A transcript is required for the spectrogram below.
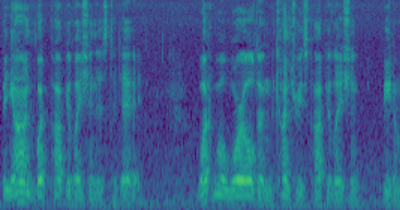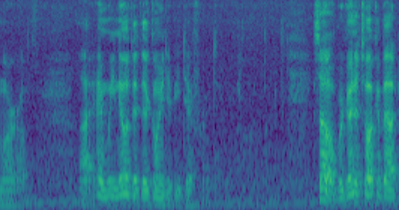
beyond what population is today, what will world and country's population be tomorrow? Uh, and we know that they're going to be different. So we're going to talk about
